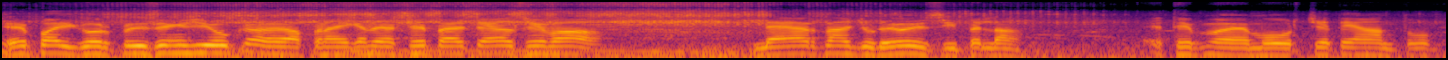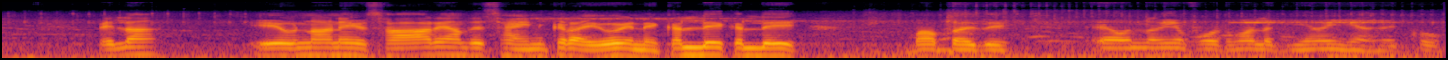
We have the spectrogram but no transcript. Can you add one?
ਇਹ ਭਾਈ ਗੁਰਪ੍ਰੀਤ ਸਿੰਘ ਜੀ, ਉਹ ਕ- ਆਪਣਾ ਇਹ ਕਹਿੰਦੇ ਇੱਥੇ ਪੈ ਟਹਿਲ ਸੇਵਾ। ਲਹਿਰ ਨਾਲ ਜੁੜੇ ਹੋਏ ਸੀ ਪਹਿਲਾਂ। ਇੱਥੇ ਮੋਰਚੇ ਤੇ ਆਉਣ ਤੋਂ ਪਹਿਲਾਂ। ਇਹ ਉਹਨਾਂ ਨੇ ਸਾਰਿਆਂ ਦੇ ਸਾਈਨ ਕਰਾਏ ਹੋਏ ਨੇ ਕੱਲੇ ਕੱਲੇ ਬਾਬਾ ਦੇ। ਇਹ ਉਹਨਾਂ ਦੀਆਂ ਫੋਟੋਆਂ ਲੱਗੀਆਂ ਹੋਈਆਂ, ਦੇਖੋ।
